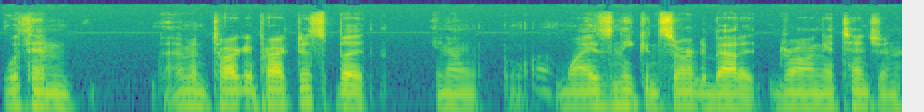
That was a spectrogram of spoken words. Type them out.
with him having target practice, but you know, why isn't he concerned about it drawing attention?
